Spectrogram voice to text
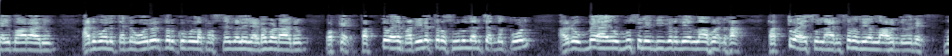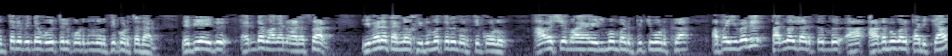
കൈമാറാനും അതുപോലെ തന്നെ ഓരോരുത്തർക്കുമുള്ള പ്രശ്നങ്ങളിൽ ഇടപെടാനും ഒക്കെ. പത്ത് വയ മദീനത്ത് റസൂലുല്ലാൻ ചെന്നപ്പോൾ അവരുടെ ഉമ്മയായ ഉമ്മു സുലൈം ബീബി റലി അള്ളാഹു അൻഹ പത്ത് വയസ്സുള്ള അനസർ അലി അള്ളാഹുനുവിനെ മുത്തനബിന്റെ വീട്ടിൽ നിർത്തി നിർത്തിക്കൊടുത്തതാണ്. നബിയെ ഇത് എന്റെ മകൻ അനസാൻ ഇവനെ തങ്ങൾ ഹിദുമത്തിന് നിർത്തിക്കോളൂ. ആവശ്യമായ ഇൽമും പഠിപ്പിച്ചു കൊടുക്കുക. അപ്പൊ ഇവന് തങ്ങളുടെ അടുത്തുനിന്ന് അടവുകൾ പഠിക്കാം.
